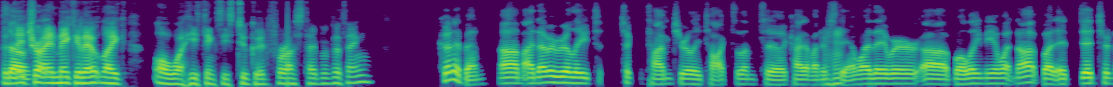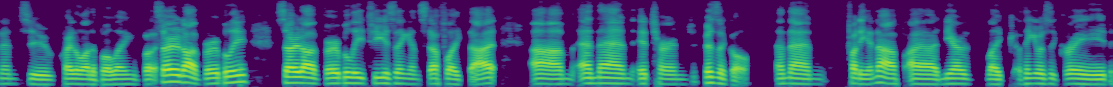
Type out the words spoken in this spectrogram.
Did so, they try and make it out like, oh, what he thinks he's too good for us, type of a thing? Could have been. Um, I never really t- took the time to really talk to them to kind of mm-hmm. understand mm-hmm. why they were uh, bullying me and whatnot, but it did turn into quite a lot of bullying. But started off verbally, started off verbally teasing and stuff like that, um, and then it turned physical. And then, funny enough, uh, near like I think it was a grade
